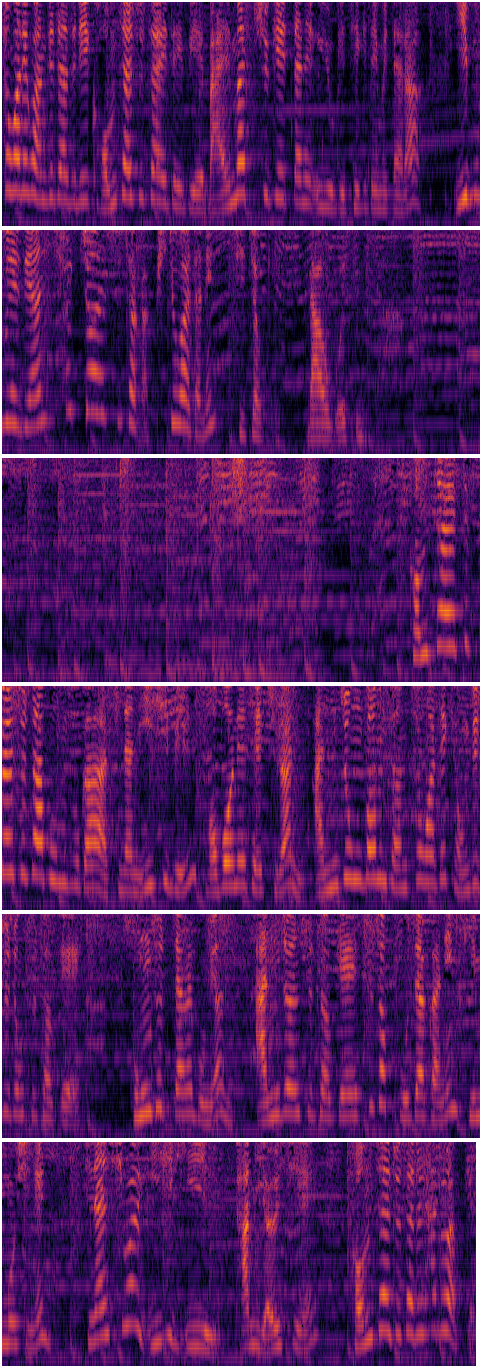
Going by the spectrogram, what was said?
청와대 관계자들이 검찰 수사에 대비해 말맞추기 했다는 의혹이 제기됨에 따라 이 부분에 대한 철저한 수사가 필요하다는 지적이 나오고 있습니다. 검찰 특별수사본부가 지난 20일 법원에 제출한 안종범 전 청와대 경제조정수석의 공소장을 보면 안 전 수석의 수석 보좌관인 김모 씨는 지난 10월 22일 밤 10시에 검찰 조사를 하루 앞둔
